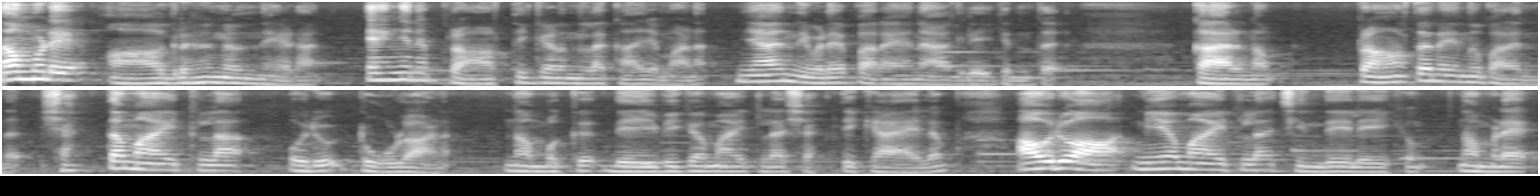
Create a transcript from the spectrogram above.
നമ്മുടെ ആഗ്രഹങ്ങൾ നേടാൻ എങ്ങനെ പ്രാർത്ഥിക്കണം എന്നുള്ള കാര്യമാണ് ഞാൻ ഇവിടെ പറയാൻ ആഗ്രഹിക്കുന്നത്. കാരണം പ്രാർത്ഥന എന്ന് പറയുന്നത് ശക്തമായിട്ടുള്ള ഒരു ടൂളാണ് നമുക്ക് ദൈവികമായിട്ടുള്ള ശക്തിക്കായാലും ആ ഒരു ആത്മീയമായിട്ടുള്ള ചിന്തയിലേക്കും നമ്മുടെ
